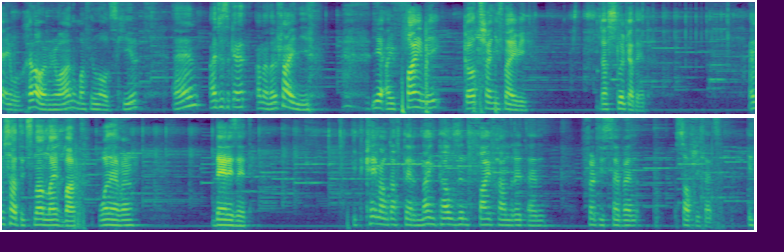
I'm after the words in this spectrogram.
Okay, well, hello everyone, Muffin Lords here, and I just got another shiny. yeah, I finally got shiny Snivy. Just look at it. I'm sad it's not live, but whatever. There is it. It came out after 9537 soft resets. It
